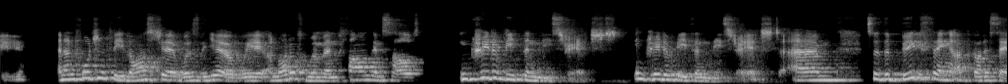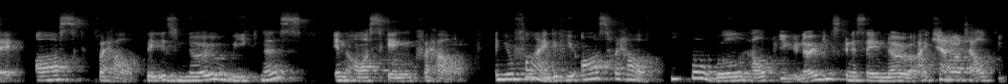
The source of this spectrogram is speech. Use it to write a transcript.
you. And unfortunately, last year was the year where a lot of women found themselves incredibly thinly stretched, incredibly thinly stretched. Um, so the big thing I've got to say, ask for help. There is no weakness in asking for help. And you'll find if you ask for help, people will help you. Nobody's going to say, no, I cannot help you.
